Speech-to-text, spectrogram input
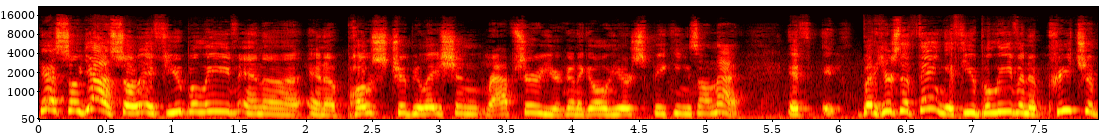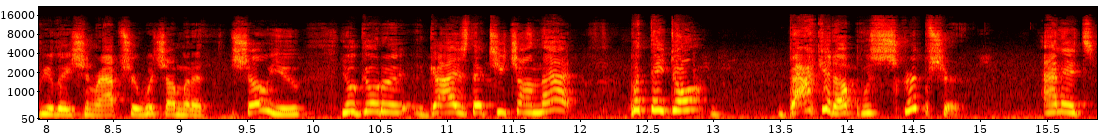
Yeah, so yeah, so if you believe in a in a post tribulation rapture, you're going to go hear speakings on that. If, but here's the thing: if you believe in a pre-tribulation rapture, which I'm going to show you, you'll go to guys that teach on that, but they don't back it up with scripture, and it's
